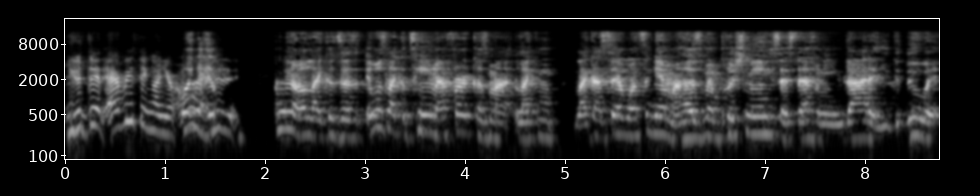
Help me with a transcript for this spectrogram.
You did everything on your Well, own. it- You know, like it's it was like a team effort because my like like I said once again, my husband pushed me he said, Stephanie, you got it, you could do it.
